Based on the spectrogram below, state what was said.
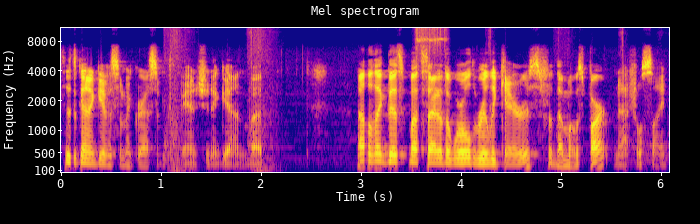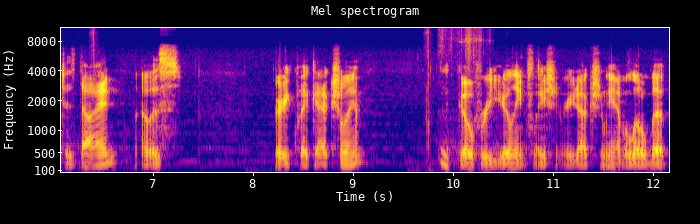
This is gonna give us some aggressive expansion again, but I don't think this side of the world really cares for the most part. Natural scientist died. That was very quick, actually. Let's go for yearly inflation reduction. We have a little bit.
